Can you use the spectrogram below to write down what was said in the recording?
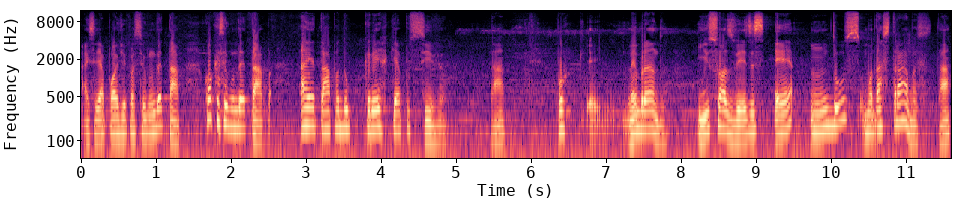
aí você já pode ir para a segunda etapa. Qual que é a segunda etapa? A etapa do crer que é possível, tá? Porque, lembrando, isso às vezes é um dos, uma das travas, tá?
